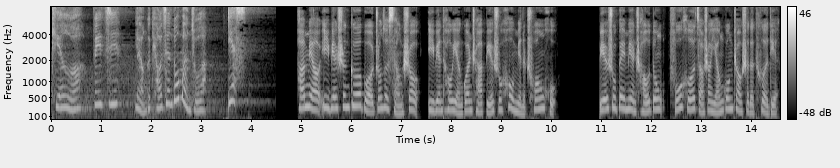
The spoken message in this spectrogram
天鹅飞机两个条件都满足了，yes。韩淼一边伸胳膊装作享受，一边偷眼观察别墅后面的窗户。别墅背面朝东，符合早上阳光照射的特点。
